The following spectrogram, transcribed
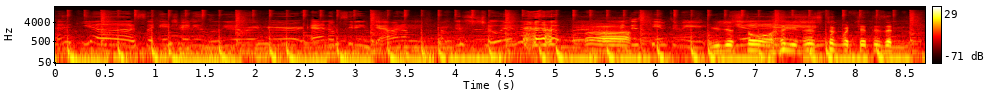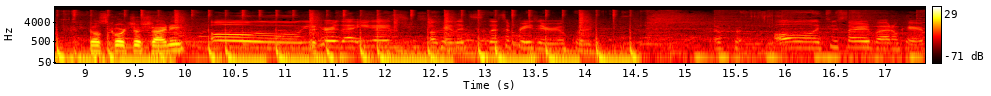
heck yeah, second shiny Lugia right here, and I'm sitting down. I'm, I'm just chilling. Ah. it just came to me. You just stole. You just took Machetes and they'll scorch your shiny. Oh, you heard that, you guys? Okay, let's let's appraise it real quick. Oh, it's too started, but I don't care.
